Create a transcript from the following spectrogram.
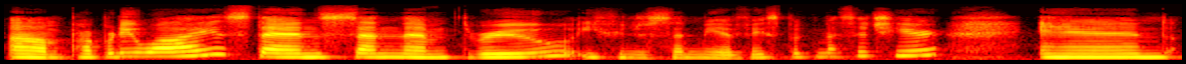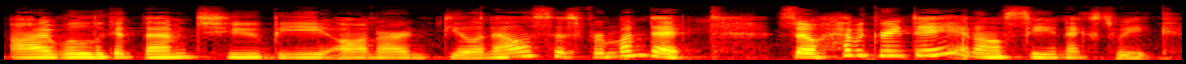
um, property wise, then send them through. You can just send me a Facebook message here, and I will look at them to be on our deal analysis for Monday. So have a great day, and I'll see you next week.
